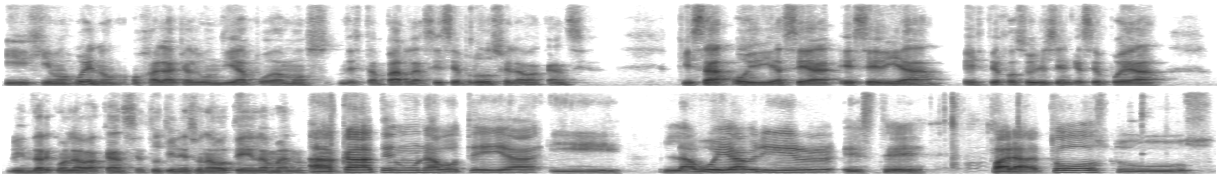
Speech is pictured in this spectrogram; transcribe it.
y dijimos, bueno, ojalá que algún día podamos destaparla si se produce la vacancia. Quizá hoy día sea ese día, este, José Luis, en que se pueda brindar con la vacancia. Tú tienes una botella en la mano. Acá tengo una botella y la voy a abrir este, para todos tus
